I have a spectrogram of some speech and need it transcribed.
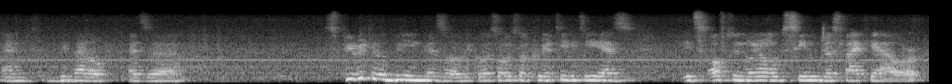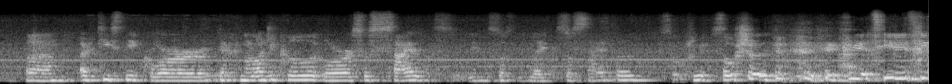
and develop as a spiritual being as well, because also creativity has it's often you know seen just like yeah or um, artistic or technological or societal in so, like societal cre- social creativity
